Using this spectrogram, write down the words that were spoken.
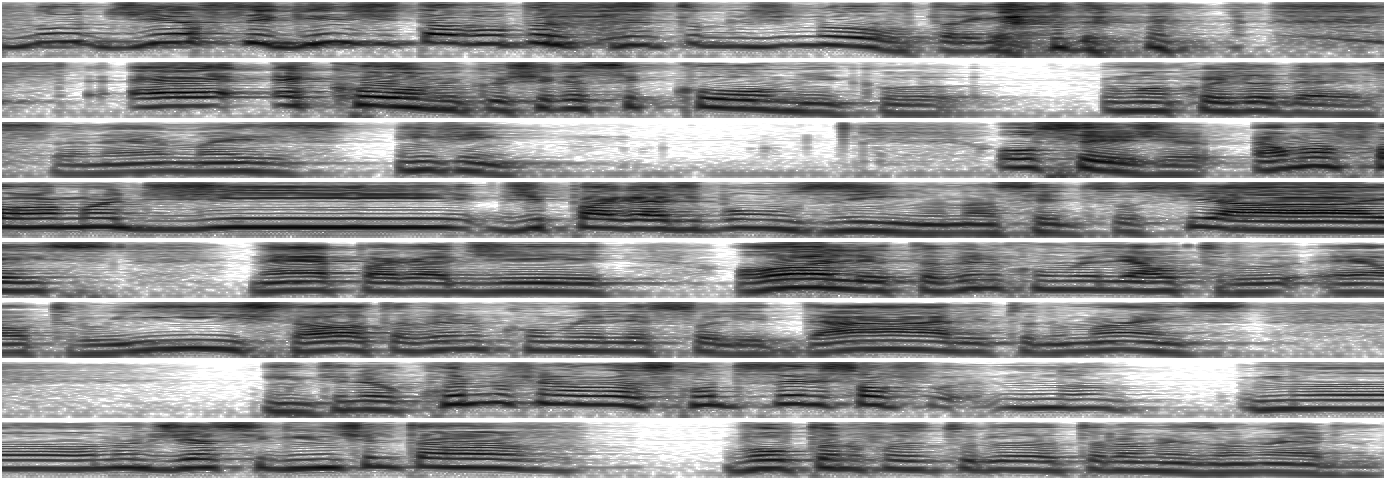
No dia seguinte tá voltando a fazer tudo de novo, tá ligado? É, é cômico, chega a ser cômico uma coisa dessa, né? Mas, enfim. Ou seja, é uma forma de, de pagar de bonzinho nas redes sociais, né? Pagar de. Olha, tá vendo como ele é, altru, é altruísta, ó, tá vendo como ele é solidário e tudo mais. Entendeu? Quando no final das contas ele só. No, no, no dia seguinte ele tá voltando a fazer tudo, toda a mesma merda,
